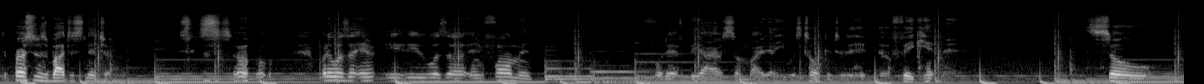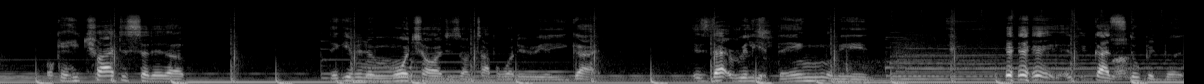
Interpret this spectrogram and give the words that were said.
The person who's about to snitch on. so, but it was a it, it was an informant for the FBI or somebody that he was talking to the, the fake hitman. So, okay, he tried to set it up. They're giving him more charges on top of what he really got. Is that really a thing? I mean, you got Well, stupid, but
